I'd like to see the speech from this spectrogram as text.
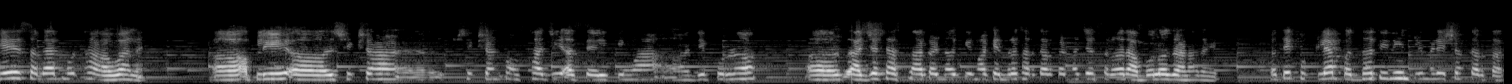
हे सगळ्यात मोठं आव्हान आहे. आपली शिक्षण शिक्षण संस्था जी असेल किंवा जी पूर्ण राज्य शासनाकडनं किंवा केंद्र सरकारकडनं जे सगळं राबवलं जाणार आहे तर ते कुठल्या पद्धतीने इम्प्लिमेंटेशन करतात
